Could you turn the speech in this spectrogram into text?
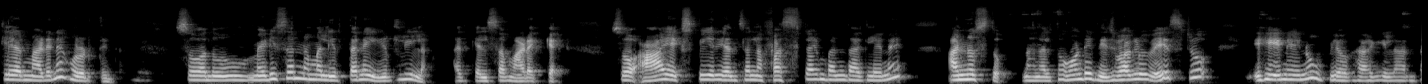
ಕ್ಲಿಯರ್ ಮಾಡಿನೇ ಹೊರಡ್ತಿದ್ದೆ. ಸೊ ಅದು ಮೆಡಿಸನ್ ನಮ್ಮಲ್ಲಿ ಇರ್ತಾನೆ ಇರಲಿಲ್ಲ ಅದು ಕೆಲಸ ಮಾಡೋಕ್ಕೆ. ಸೊ ಆ ಎಕ್ಸ್ಪೀರಿಯನ್ಸಲ್ಲಿ ನಾ ಫಸ್ಟ್ ಟೈಮ್ ಬಂದಾಗ್ಲೇ ಅನ್ನಿಸ್ತು. ನಾನು ಅಲ್ಲಿ ತೊಗೊಂಡಿದ್ದು ನಿಜವಾಗ್ಲೂ ವೇಸ್ಟು ಏನೇನು ಉಪಯೋಗ ಆಗಿಲ್ಲ ಅಂತ.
